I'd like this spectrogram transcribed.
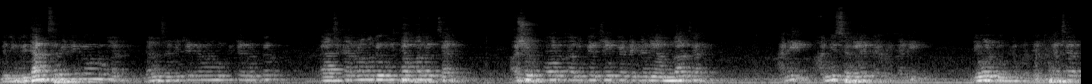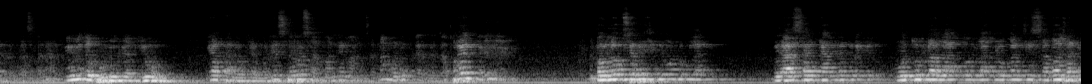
म्हणजे विधानसभेची निवडणूक लागली. विधानसभेच्या निवडणुकीच्या नंतर राजकारणामध्ये उलथापालथ झाले. अशोक पवार तालुक्याचे त्या ठिकाणी आमदार झाले. आणि आम्ही सगळे त्या ठिकाणी निवडणुकीमध्ये प्रचार करत असताना विविध भूमिका घेऊन या तालुक्यामध्ये सर्वसामान्य माणसांना मदत करण्याचा प्रयत्न केला. मग लोकसभेची निवडणूक लागली. मी राजसाहेब ठाकरेकडे गेलो. ओतूरला लाख दोन लाख लोकांची सभा झाली.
